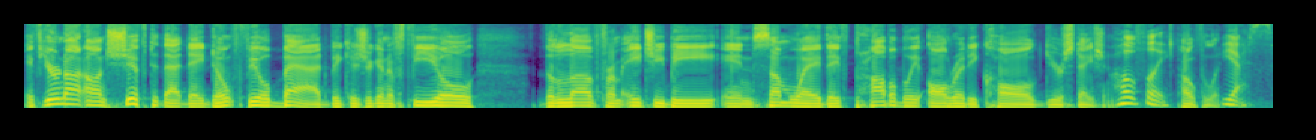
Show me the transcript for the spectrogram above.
If you're not on shift that day, don't feel bad because you're going to feel the love from HEB in some way. They've probably already called your station, Hopefully. hopefully. Yes.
